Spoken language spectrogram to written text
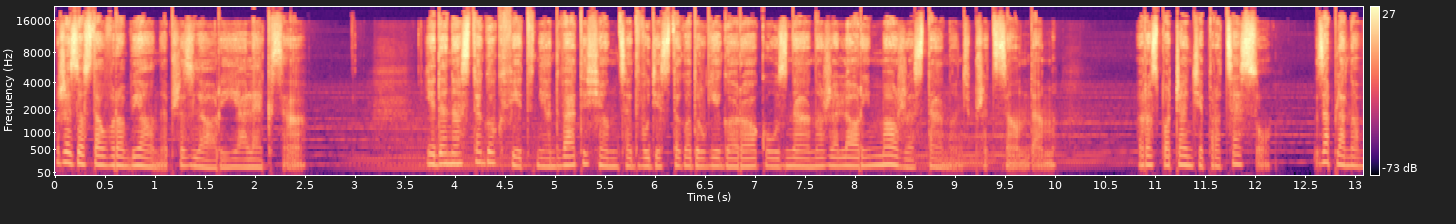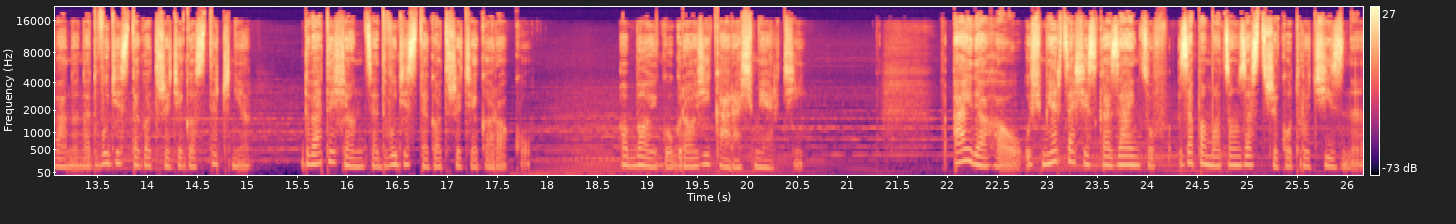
że został wrobiony przez Lori i Alexa. 11 kwietnia 2022 roku uznano, że Lori może stanąć przed sądem. Rozpoczęcie procesu zaplanowano na 23 stycznia 2023 roku. Obojgu grozi kara śmierci. W Idaho uśmierca się skazańców za pomocą zastrzyku trucizny.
